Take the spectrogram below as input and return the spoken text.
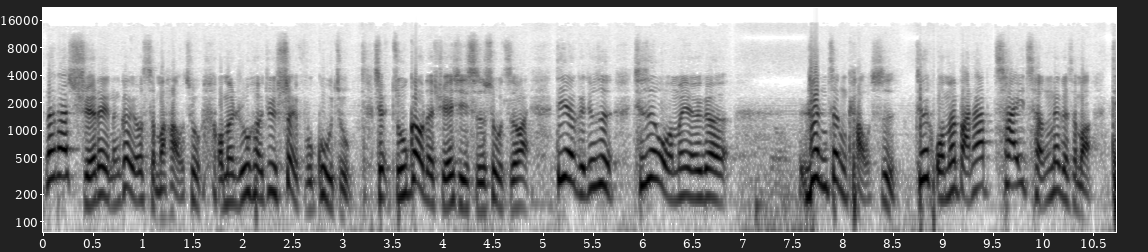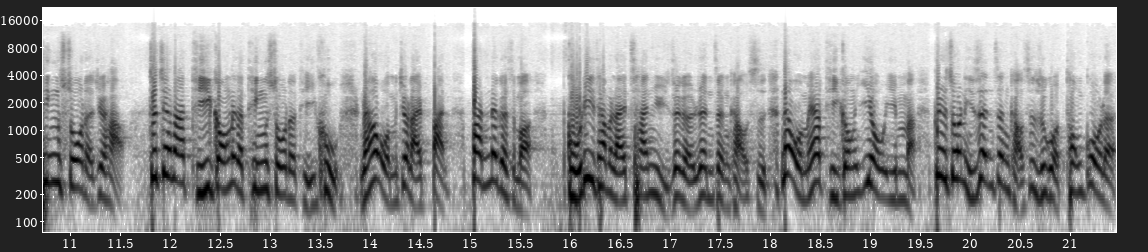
那他学了能够有什么好处？我们如何去说服雇主？就足够的学习时数之外，第二个就是，其实我们有一个认证考试，就是我们把它拆成那个什么听说的就好，就叫他提供那个听说的题库，然后我们就来办办那个什么，鼓励他们来参与这个认证考试。那我们要提供诱因嘛？比如说你认证考试如果通过了，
